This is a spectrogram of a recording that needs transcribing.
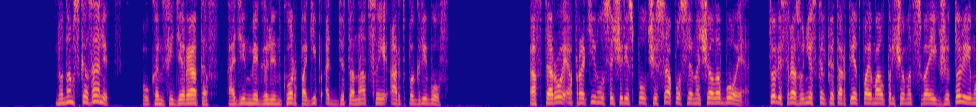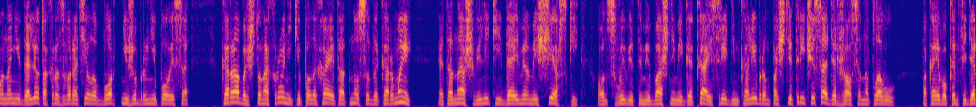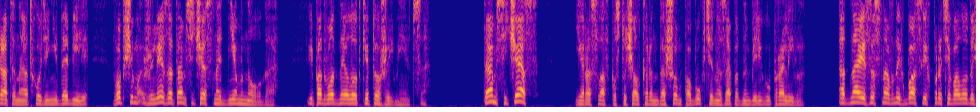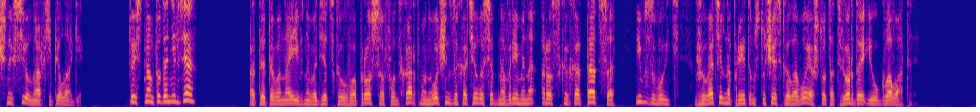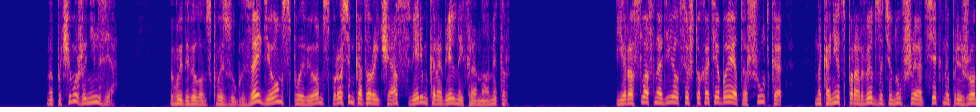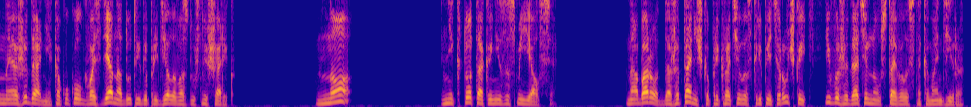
Но нам сказали, у конфедератов один мегалинкор погиб от детонации артпогребов, а второй опрокинулся через полчаса после начала боя. То ли сразу несколько торпед поймал, причем от своих же, то ли ему на недолетах разворотило борт ниже бронепояса. Корабль, что на хронике полыхает от носа до кормы, это наш великий даймё Мещерский. Он с выбитыми башнями ГК и средним калибром почти три часа держался на плаву, пока его конфедераты на отходе не добили. В общем, железа там сейчас на дне много. И подводные лодки тоже имеются. Там сейчас Ярослав постучал карандашом по бухте на западном берегу пролива. Одна из основных баз их противолодочных сил на архипелаге. То есть нам туда нельзя? От этого наивного детского вопроса фон Хартман очень захотелось одновременно расхохотаться и взвыть, желательно при этом стучась головой о что-то твердое и угловатое. Но почему же нельзя? Выдавил он сквозь зубы. Зайдем, всплывем, спросим, который час, сверим корабельный хронометр. Ярослав надеялся, что хотя бы эта шутка наконец прорвет затянувший отсек напряженное ожидание, как укол гвоздя, надутый до предела воздушный шарик. Но никто так и не засмеялся. Наоборот, даже Танечка прекратила скрипеть ручкой и выжидательно уставилась на командира.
